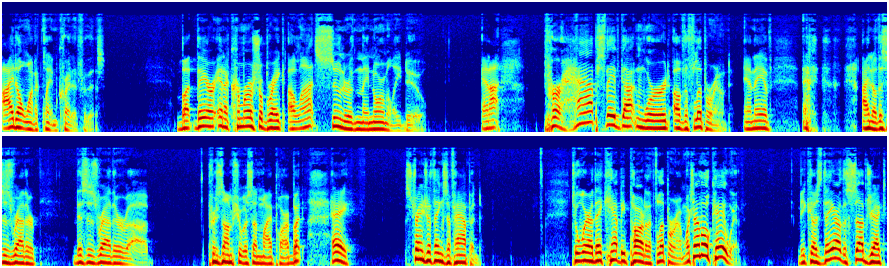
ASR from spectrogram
I don't want to claim credit for this, but they are in a commercial break a lot sooner than they normally do. And I, perhaps they've gotten word of the flip around and they have. I know this is rather this is rather uh, presumptuous on my part, but hey, stranger things have happened to where they can't be part of the flip around, which I'm okay with because they are the subject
